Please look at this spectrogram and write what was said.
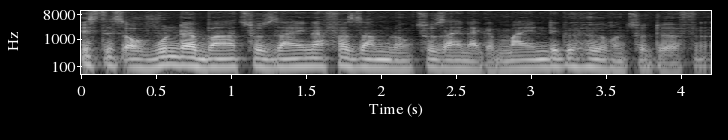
ist es auch wunderbar, zu seiner Versammlung, zu seiner Gemeinde gehören zu dürfen.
